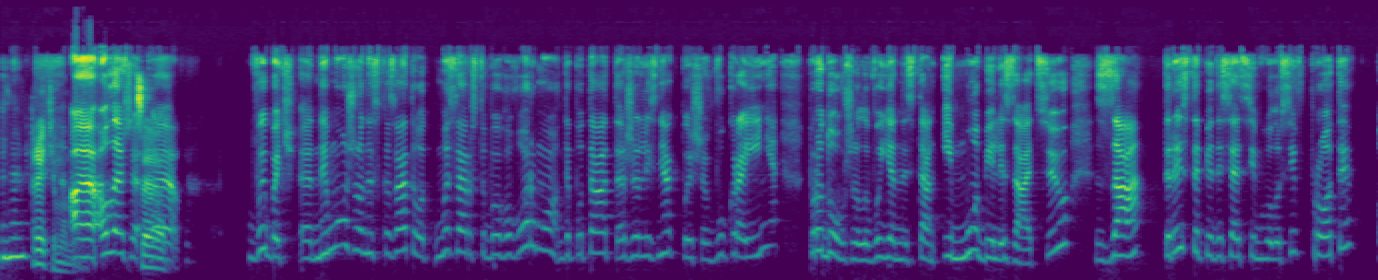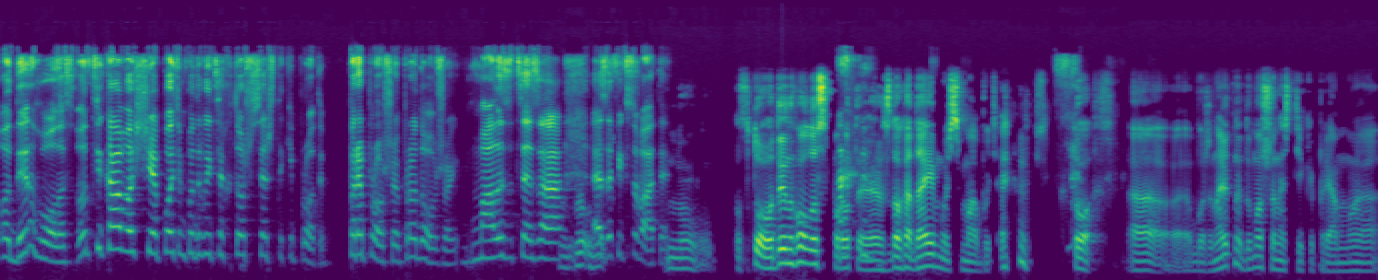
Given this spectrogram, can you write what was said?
Мгм. Третій момент. А, Олеже, Це- е, Вибач, е, не можу не сказати. От ми зараз з тобою говоримо. Депутат Желізняк пише: в Україні продовжили воєнний стан і мобілізацію за 357 голосів проти один голос. От цікаво ще потім подивитися, хто ж все ж таки проти. Перепрошую, продовжуй. Мали за це за, Ну, е, зафіксувати. Ну, хто один голос проти, здогадаємось, мабуть. Хто? Е, Боже, навіть не думав, що настільки прям е,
